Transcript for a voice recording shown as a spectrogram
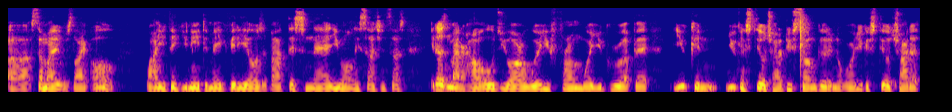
Uh, somebody was like, "Oh, why you think you need to make videos about this and that? You only such and such." It doesn't matter how old you are, where you from, where you grew up at. You can you can still try to do some good in the world. You can still try to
